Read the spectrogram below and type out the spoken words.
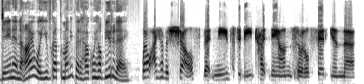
Dana in Iowa, you've got the money pit. How can we help you today? Well, I have a shelf that needs to be cut down so it'll fit in the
